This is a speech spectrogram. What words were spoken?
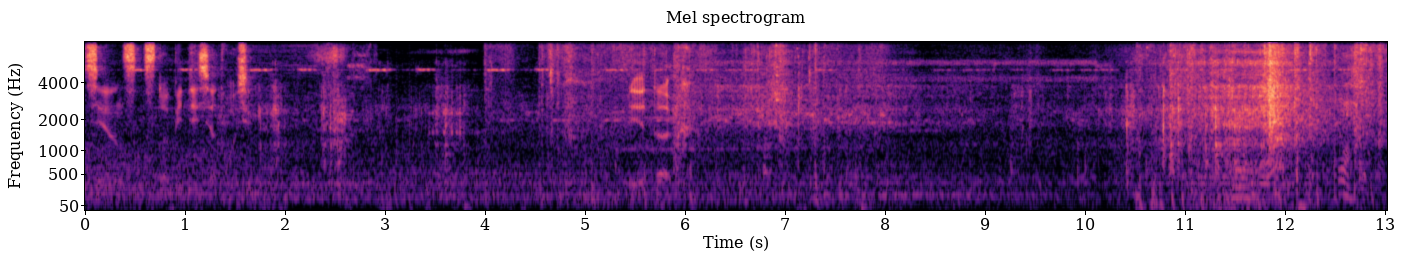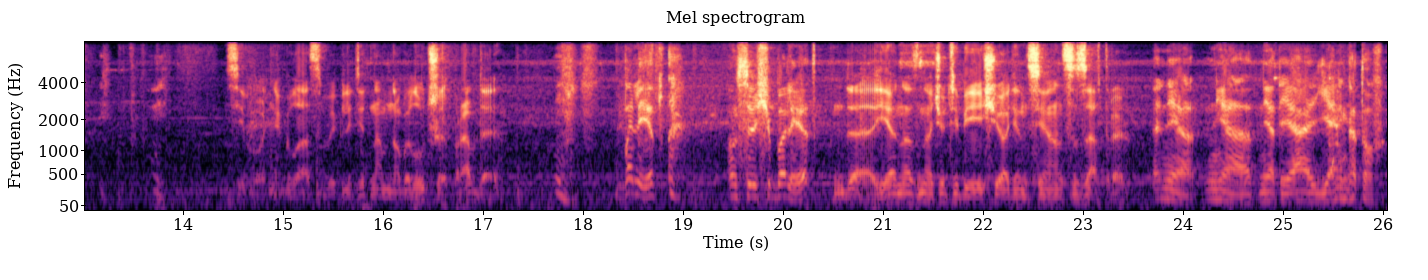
Сеанс 158. Итак, сегодня глаз выглядит намного лучше, правда? Болит. Он все еще болит? Да, я назначу тебе еще один сеанс завтра. Нет, нет, нет, я, я не готов.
